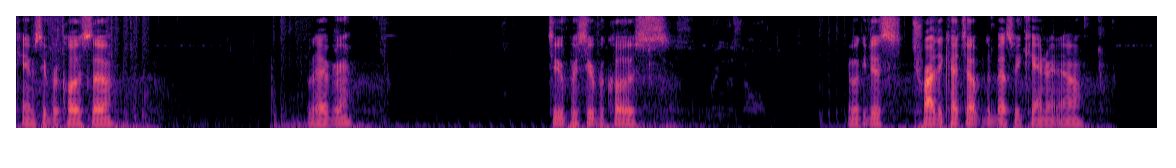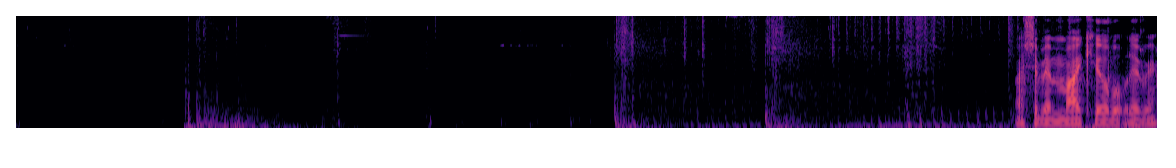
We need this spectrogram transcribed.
Came super close though. Whatever. Super, super close. And we could just try to catch up the best we can right now. That should have been my kill, but whatever.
